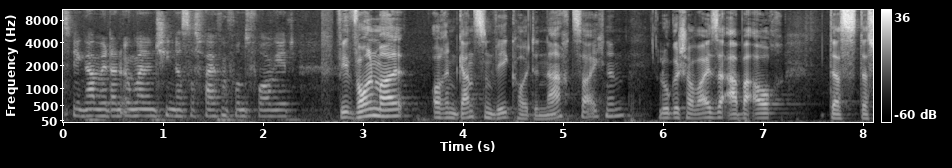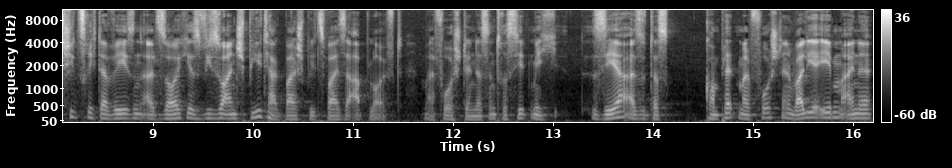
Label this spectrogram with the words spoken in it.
deswegen haben wir dann irgendwann entschieden, dass das Pfeifen für uns vorgeht. Wir wollen mal euren ganzen Weg heute nachzeichnen, logischerweise, aber auch das, das Schiedsrichterwesen als solches, wie so ein Spieltag beispielsweise abläuft, mal vorstellen. Das interessiert mich sehr, also das komplett mal vorstellen, weil ihr eben eine,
